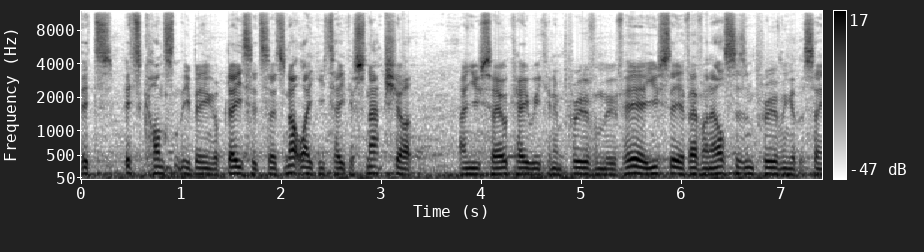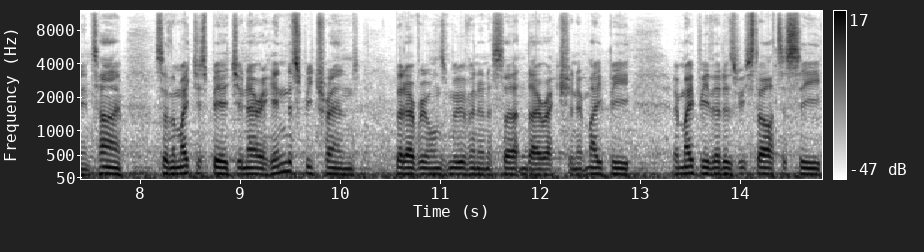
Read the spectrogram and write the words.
it's, it's constantly being updated. So it's not like you take a snapshot and you say, okay, we can improve and move here. You see if everyone else is improving at the same time. So there might just be a generic industry trend that everyone's moving in a certain direction. It might be, it might be that as we start to see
